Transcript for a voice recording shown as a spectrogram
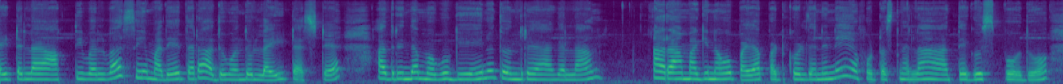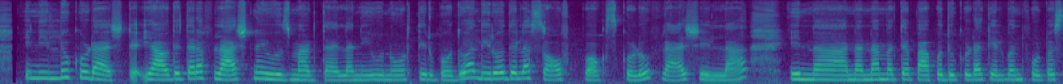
ಲೈಟೆಲ್ಲ ಹಾಕ್ತೀವಲ್ವ? ಸೇಮ್ ಅದೇ ಥರ ಅದು ಒಂದು ಲೈಟ್ ಅಷ್ಟೇ. ಅದರಿಂದ ಮಗುಗೇನು ತೊಂದರೆ ಆಗಲ್ಲ. ಆರಾಮಾಗಿ ನಾವು ಭಯ ಪಟ್ಕೊಳ್ದೇನೆ ಫೋಟೋಸ್ನೆಲ್ಲ ತೆಗೆಸ್ಬೋದು. ಇನ್ನು ಇಲ್ಲೂ ಕೂಡ ಅಷ್ಟೇ, ಯಾವುದೇ ಥರ ಫ್ಲ್ಯಾಶ್ನ ಯೂಸ್ ಮಾಡ್ತಾ ಇಲ್ಲ. ನೀವು ನೋಡ್ತಿರ್ಬೋದು, ಅಲ್ಲಿರೋದೆಲ್ಲ ಸಾಫ್ಟ್ ಬಾಕ್ಸ್ಗಳು ಫ್ಲ್ಯಾಶ್ ಇಲ್ಲ. ಇನ್ನು ನನ್ನ ಮತ್ತು ಪಾಪದು ಕೂಡ ಕೆಲವೊಂದು ಫೋಟೋಸ್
